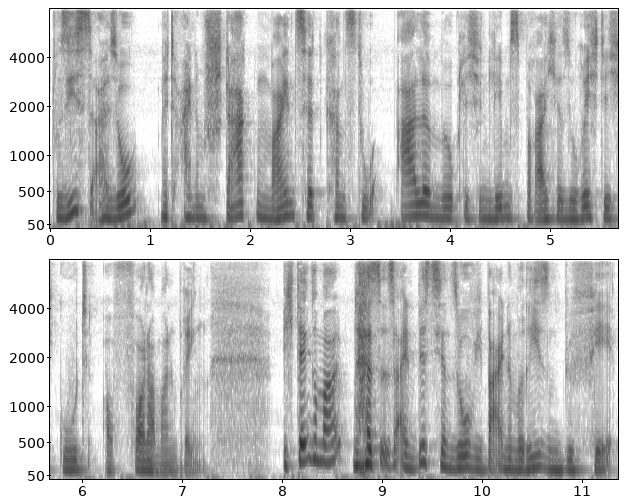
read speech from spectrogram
Du siehst also, mit einem starken Mindset kannst du alle möglichen Lebensbereiche so richtig gut auf Vordermann bringen. Ich denke mal, das ist ein bisschen so wie bei einem Riesenbuffet.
